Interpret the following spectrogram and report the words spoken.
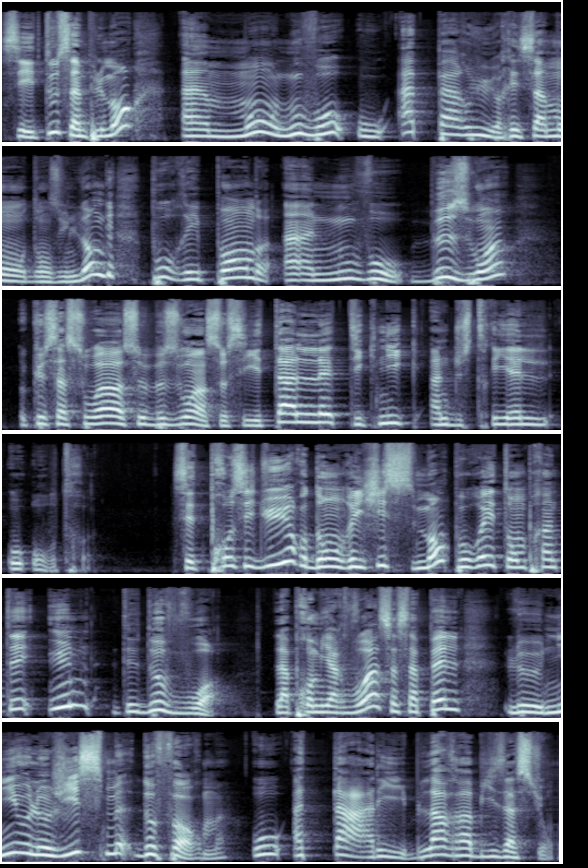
C'est tout simplement un mot nouveau ou apparu récemment dans une langue pour répondre à un nouveau besoin, que ce soit ce besoin sociétal, technique, industriel ou autre. Cette procédure d'enrichissement pourrait emprunter une des deux voies. La première voie, ça s'appelle le néologisme de forme ou at-ta'rib, l'arabisation,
